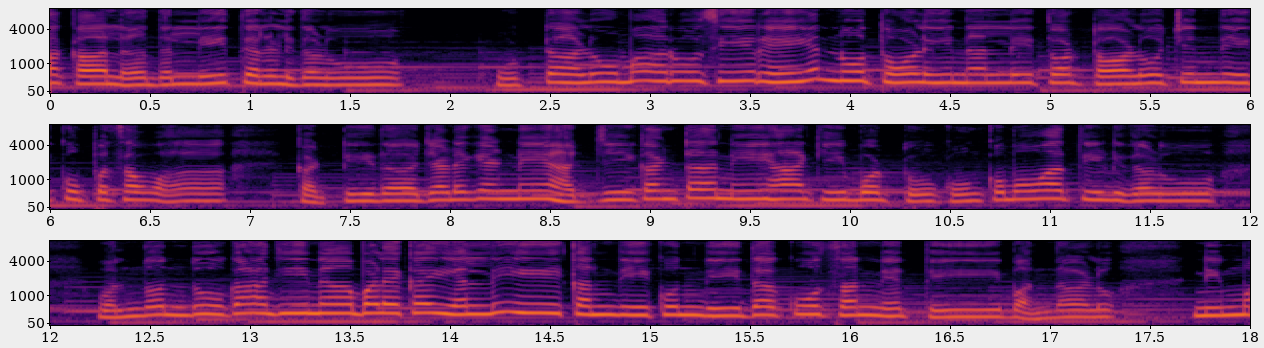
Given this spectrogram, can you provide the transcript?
ಆ ಕಾಲದಲ್ಲಿ ತೆರಳಿದಳು. ಹುಟ್ಟಳು ಮಾರು ಸೀರೆಯನ್ನು ತೋಳಿನಲ್ಲಿ ತೊಟ್ಟಾಳು ಚಿಂದಿ ಕುಪ್ಪಸವ ಕಟ್ಟಿದ ಜಡಗೆಣ್ಣೆ ಹಜ್ಜಿ ಕಂಟನೆ ಹಾಕಿ ಬೊಟ್ಟು ಕುಂಕುಮವ ತೀಡಿದಳು. ಒಂದೊಂದು ಗಾಜಿನ ಬಳೆ ಕೈಯಲ್ಲಿ ಕಂದಿ ಕುಂದಿದ ಕೂಸನ್ನೆತ್ತಿ ಬಂದಳು. ನಿಮ್ಮ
